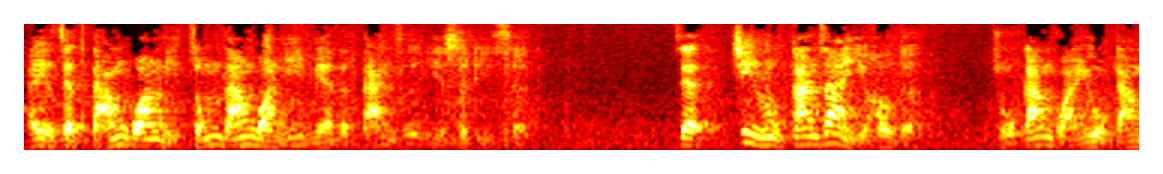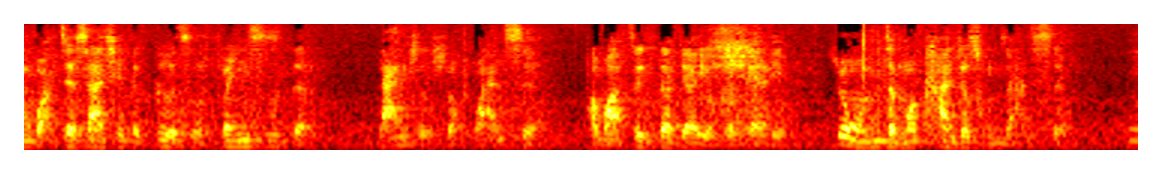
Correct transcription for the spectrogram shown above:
还有在胆管里、总胆管里面的胆汁也是绿色的，在进入肝脏以后的。左肝管、右肝管这三期的各自分支的胆汁是黄色，好吧？这个大家有个概念。所以我们怎么看就从染色。嗯。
